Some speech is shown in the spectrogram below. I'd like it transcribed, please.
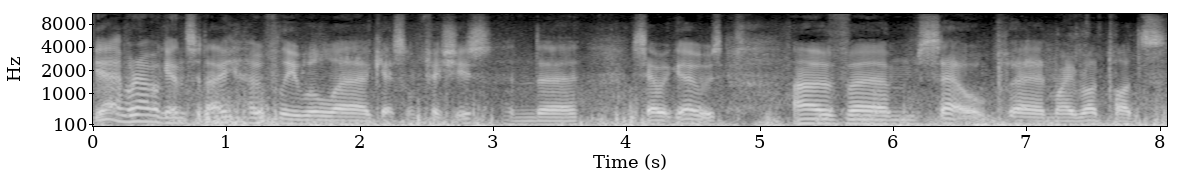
yeah, we're out again today. Hopefully, we'll uh, get some fishes and uh, see how it goes. I've um, set up uh, my rod pods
